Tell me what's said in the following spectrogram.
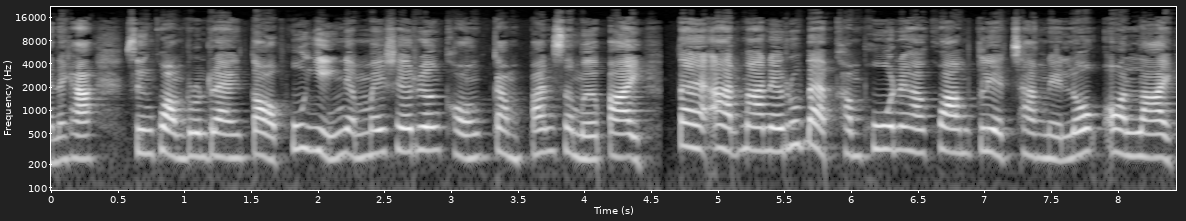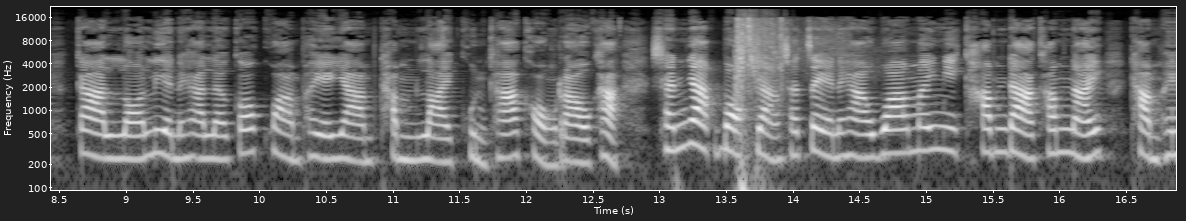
นนะคะ ซึ่งความรุนแรงต่อผู้หญิงเนี่ยไม่ใช่เรื่องของกำปั้นเสมอไป แต่อาจมาในรูปแบบคำพูดนะคะ ความเกลียดชังในโลกออนไลน์ การล้อเลียนนะคะ แล้วก็ความพยายามทำลายคุณค่าของเราค่ะ ฉันอยากบอกอย่างชัดเจนนะคะ ว่าไม่มีคำด่าคำไหนทำให้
